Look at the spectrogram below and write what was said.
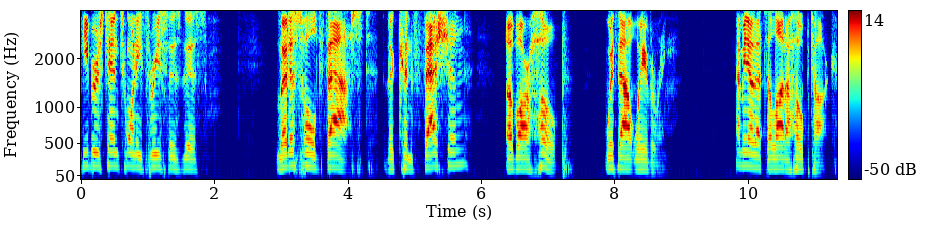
Hebrews 10:23 says this, "Let us hold fast the confession of our hope without wavering." How many know that's a lot of hope talk?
